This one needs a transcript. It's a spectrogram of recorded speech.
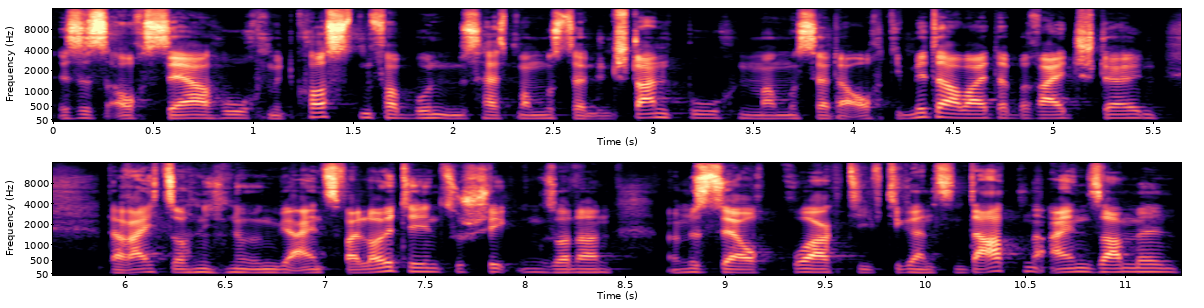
es ist auch sehr hoch mit Kosten verbunden. Das heißt, man muss dann den Stand buchen, man muss ja da auch die Mitarbeiter bereitstellen. Da reicht es auch nicht nur irgendwie ein, zwei Leute hinzuschicken, sondern man müsste ja auch proaktiv die ganzen Daten einsammeln.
